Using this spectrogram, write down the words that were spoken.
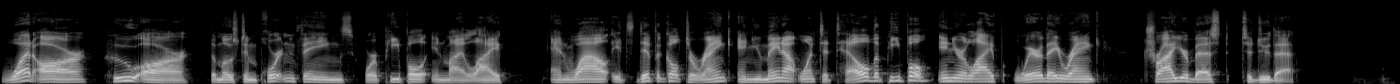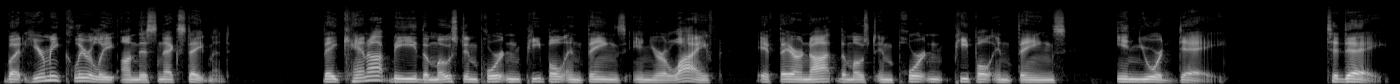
what are, who are the most important things or people in my life. And while it's difficult to rank and you may not want to tell the people in your life where they rank, try your best to do that. But hear me clearly on this next statement. They cannot be the most important people and things in your life if they are not the most important people and things in your day today,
